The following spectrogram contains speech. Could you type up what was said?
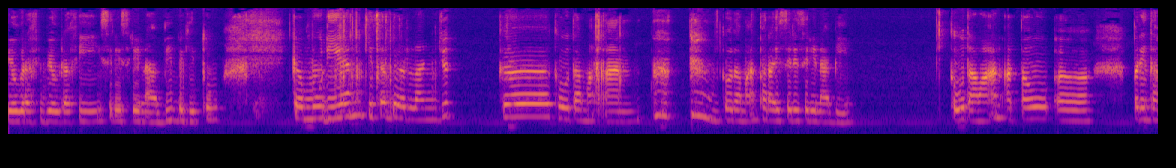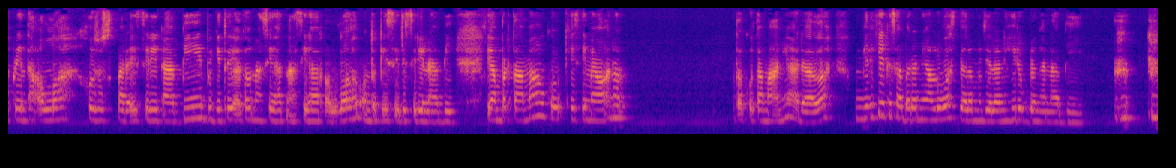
biografi-biografi istri-istri Nabi begitu. Kemudian kita berlanjut ke keutamaan keutamaan para istri-istri Nabi keutamaan atau perintah perintah-perintah Allah khusus kepada istri Nabi begitu ya atau nasihat-nasihat Allah untuk istri-istri Nabi. Yang pertama keistimewaan atau keutamaannya adalah memiliki kesabaran yang luas dalam menjalani hidup dengan Nabi.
